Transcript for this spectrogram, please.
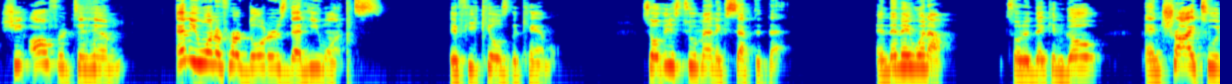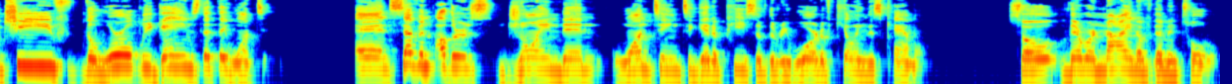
She offered to him any one of her daughters that he wants if he kills the camel. So these two men accepted that. And then they went out so that they can go and try to achieve the worldly gains that they wanted. And seven others joined in wanting to get a piece of the reward of killing this camel. So there were nine of them in total.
